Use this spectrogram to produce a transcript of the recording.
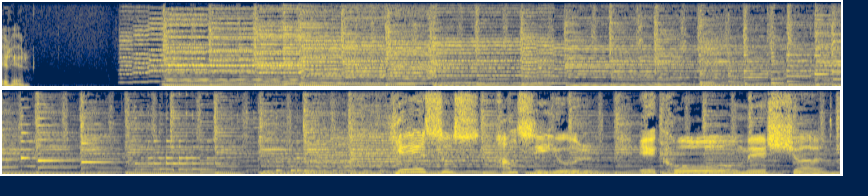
er her. Jesus, han sier, E kom kjøtt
